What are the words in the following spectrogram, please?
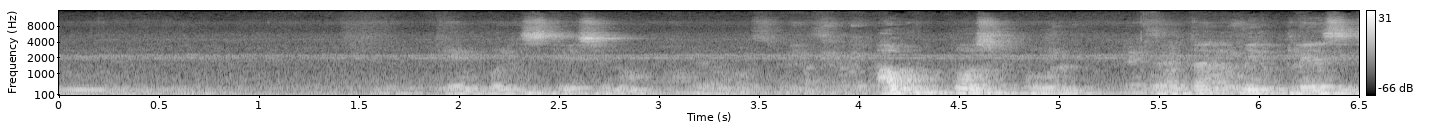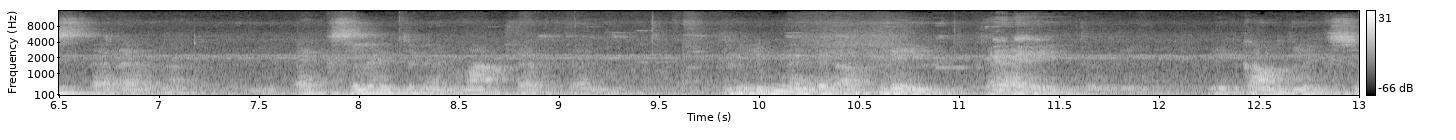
"మ్మ్, ఏం పోలీస్ స్టేషను? అవుట్ పోస్ట్ పోల్ మీరు ప్లేస్ ఇస్తారా అన్నారు. ఎక్సలెంట్ నేను మాట్లాడతాను. ఫిలిం నగర్ అప్పుడే తయారవుతుంది ఈ కాంప్లెక్స్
